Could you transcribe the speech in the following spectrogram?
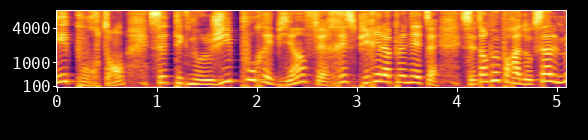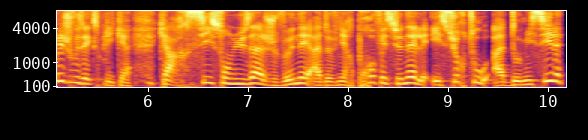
Et pourtant, cette technologie pourrait bien faire respirer la planète. C'est un peu paradoxal, mais je vous explique. Car si son usage venait à devenir professionnel et surtout à domicile,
